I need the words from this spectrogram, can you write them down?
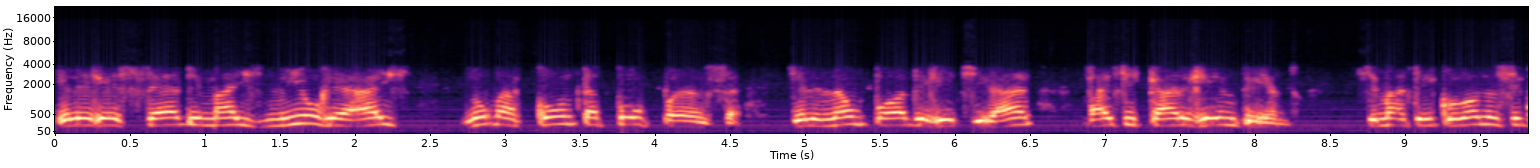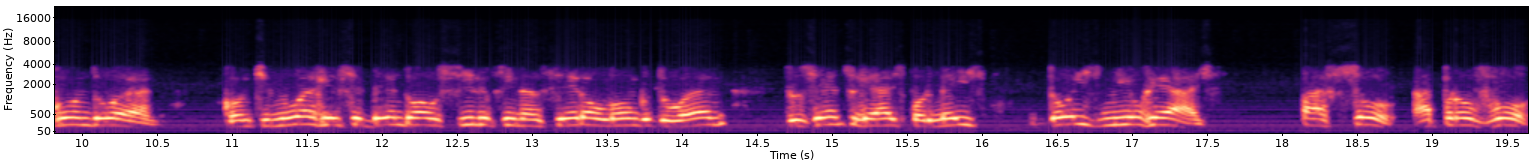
ele recebe mais mil reais numa conta poupança, que ele não pode retirar, vai ficar rendendo. Se matriculou no segundo ano, continua recebendo auxílio financeiro ao longo do ano, 200 reais por mês, dois mil reais. Passou, aprovou,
